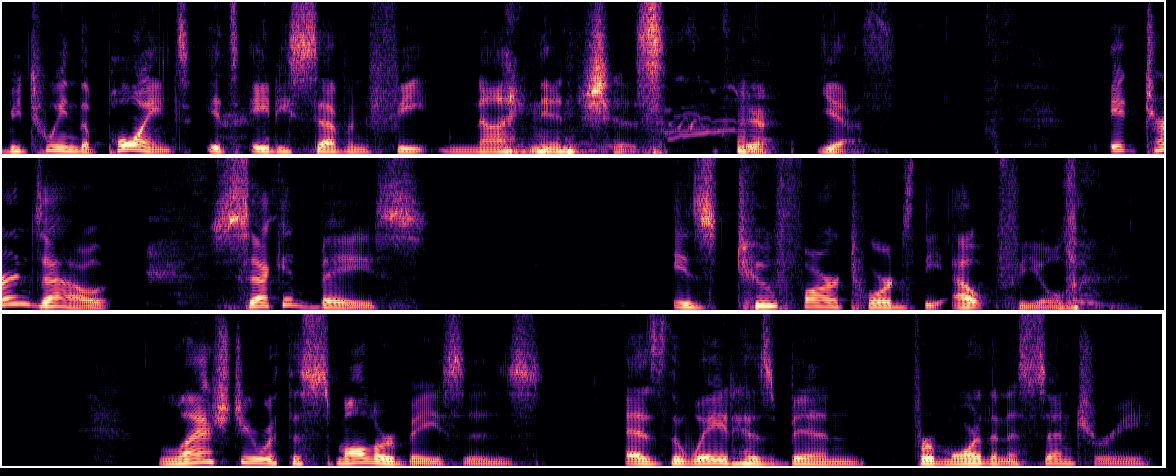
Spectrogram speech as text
between the points, it's 87 feet 9 inches. Yeah. yes. It turns out second base is too far towards the outfield last year with the smaller bases, as the way it has been for more than a century,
